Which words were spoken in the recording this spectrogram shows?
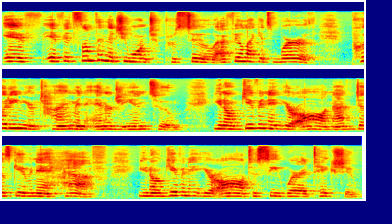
if, if it's something that you want to pursue, I feel like it's worth putting your time and energy into. You know, giving it your all, not just giving it half. You know, giving it your all to see where it takes you.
